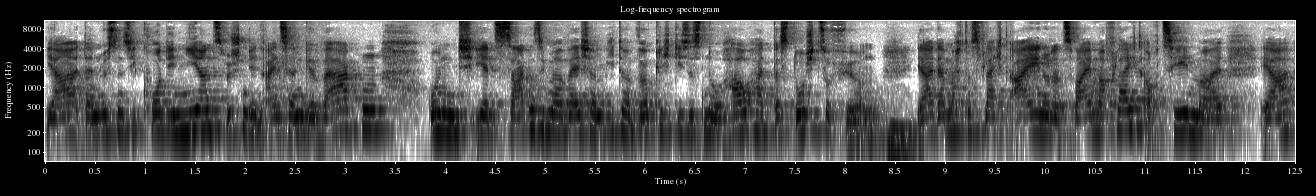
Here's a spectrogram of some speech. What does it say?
ja, dann müssen Sie koordinieren zwischen den einzelnen Gewerken und jetzt sagen Sie mal, welcher Mieter wirklich dieses Know-how hat, das durchzuführen. Mhm. Ja, der macht das vielleicht ein oder zweimal, vielleicht auch zehnmal. Ja,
